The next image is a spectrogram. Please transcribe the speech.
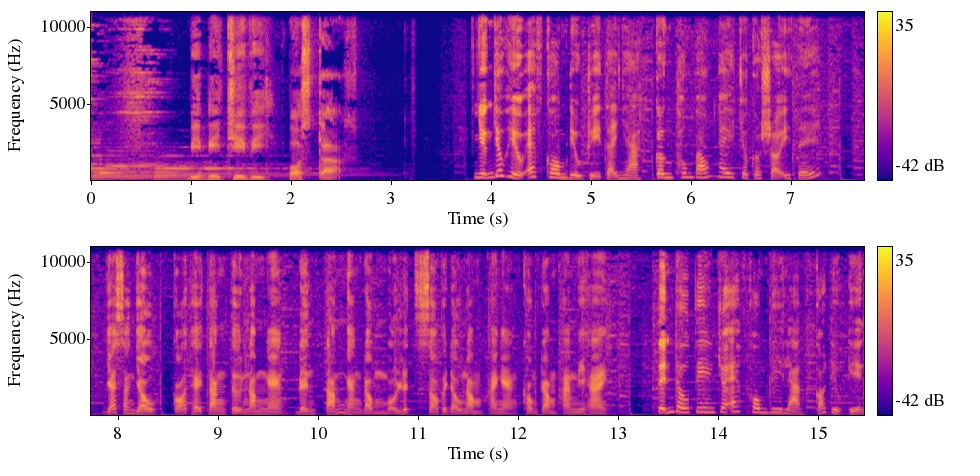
BBTV Postcard Những dấu hiệu F0 điều trị tại nhà cần thông báo ngay cho cơ sở y tế. Giá xăng dầu có thể tăng từ 5.000 đến 8.000 đồng mỗi lít so với đầu năm 2022. Tỉnh đầu tiên cho F0 đi làm có điều kiện.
